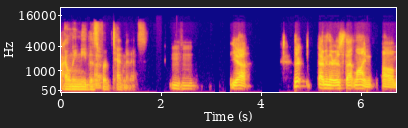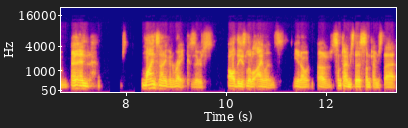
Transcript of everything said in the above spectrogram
I only need this for ten minutes." Mm-hmm. Yeah, there. I mean, there is that line, um, and, and line's not even right because there's all these little islands. You know, of sometimes this, sometimes that.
